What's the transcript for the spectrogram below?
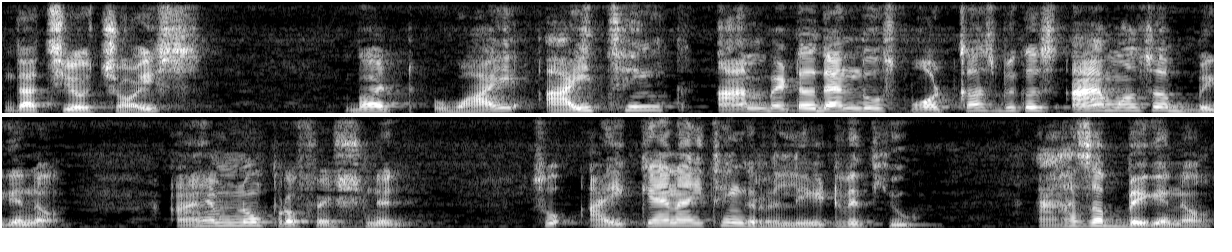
that's your choice. But why i think i'm better than those podcasts? Because i'm also a beginner I am no professional, so I can, I think, relate with you as a beginner.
